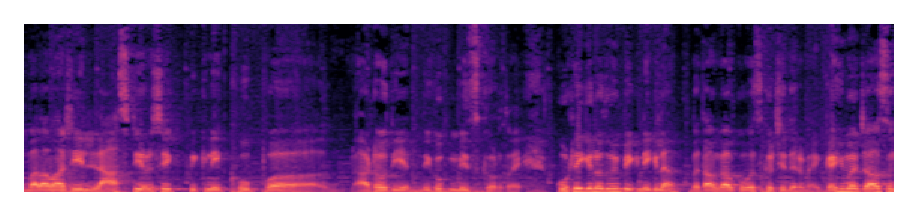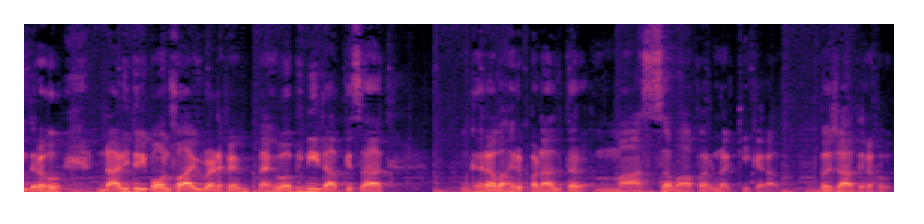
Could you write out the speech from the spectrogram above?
मला माझी लास्ट इयरची एक पिकनिक खूप आठवतीये. मी खूप मिस करतोय. कुठे गेलो तुम्ही पिकनिकला बताऊंगा आपको बस कुछ देर में. कहीं मत जाओ सुनते रहो. नाडी three point five Red F M मैं हूँ अभिनीत आपके साथ. घराबाहेर पडाल तर मास्कचा वापर नक्की करा. बजाते रहो.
